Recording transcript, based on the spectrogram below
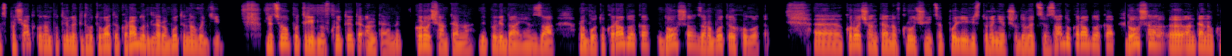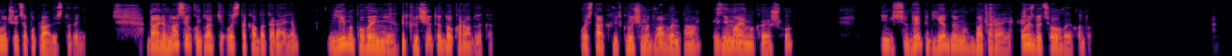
Спочатку нам потрібно підготувати кораблик для роботи на воді. Для цього потрібно вкрутити антени. Коротша антенна відповідає за роботу кораблика, довша за роботу ехолота. Е, Коротша антенна вкручується по лівій стороні, якщо дивитися ззаду кораблика, довша е, антенна вкручується по правій стороні. Далі в нас є в комплекті ось така батарея. Її ми повинні підключити до кораблика. Ось так відкручуємо два гвинта, знімаємо кришку і сюди під'єднуємо батарею. Ось до цього виходу.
